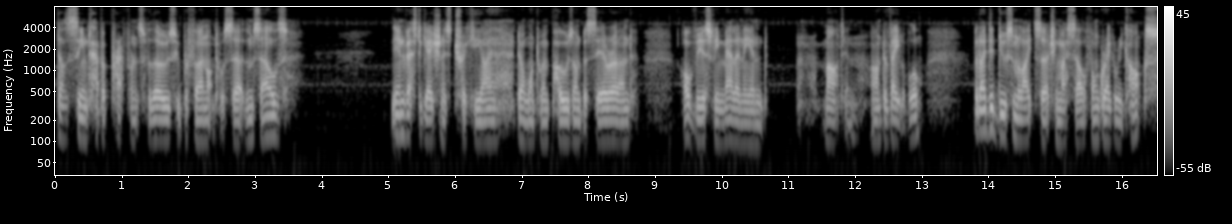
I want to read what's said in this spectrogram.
does seem to have a preference for those who prefer not to assert themselves. The investigation is tricky. I don't want to impose on Basira, and obviously Melanie and Martin aren't available. But I did do some light searching myself on Gregory Cox.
